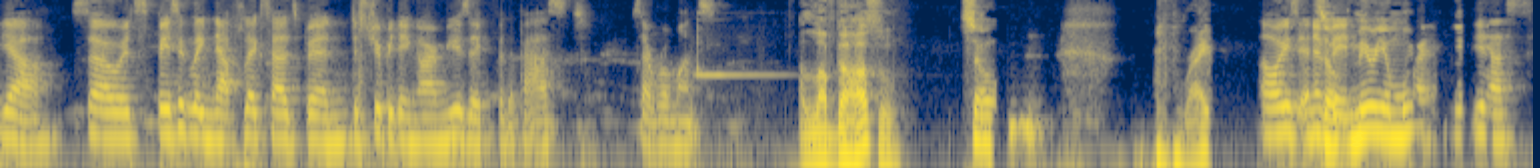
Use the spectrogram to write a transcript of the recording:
Yeah. So it's basically Netflix has been distributing our music for the past several months. I love the hustle. So, right. Always So. Miriam, yes.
